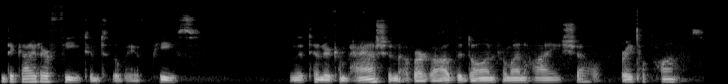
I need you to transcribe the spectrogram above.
and to guide our feet into the way of peace. In the tender compassion of our God, the dawn from on high shall break upon us.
